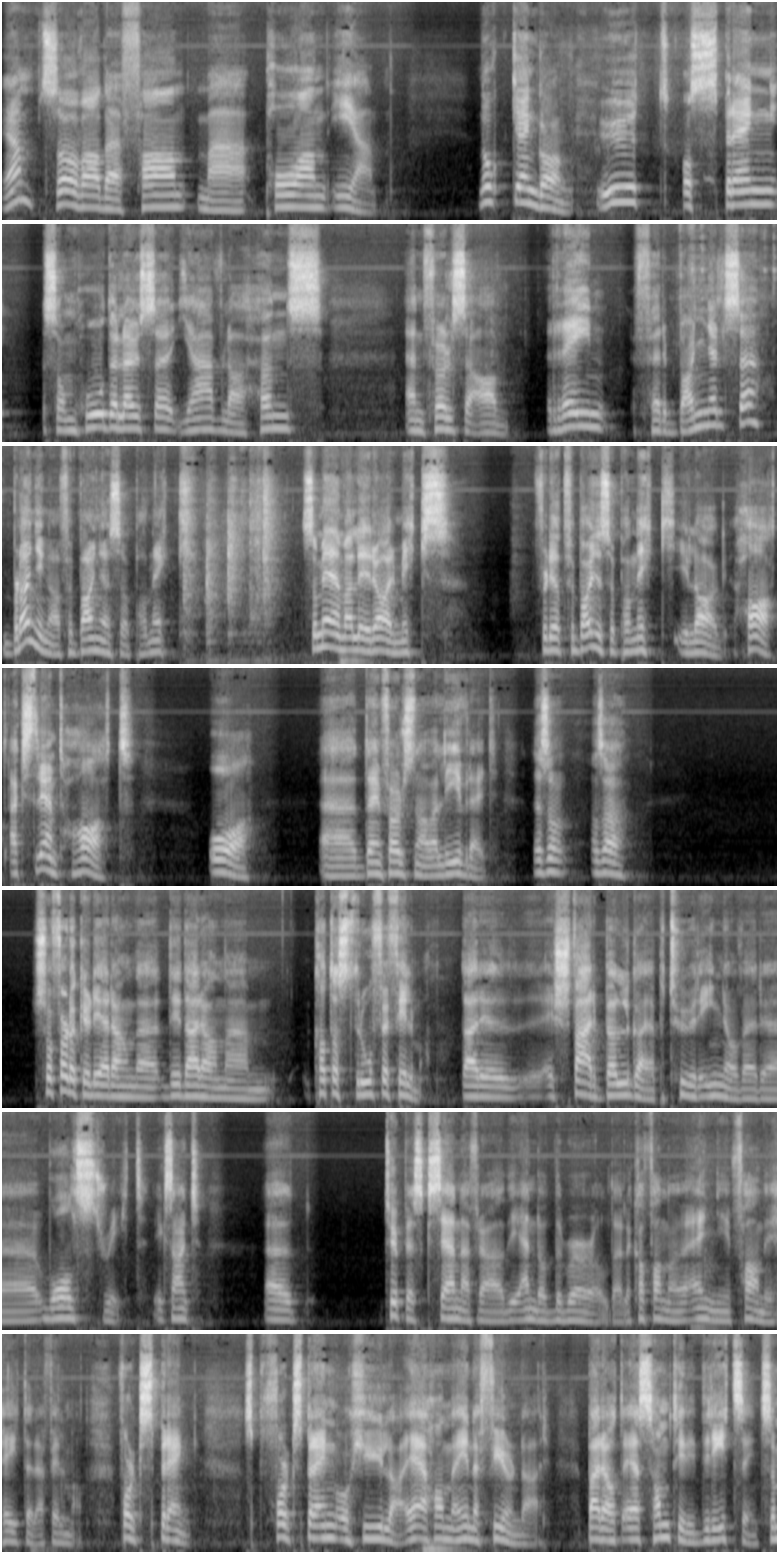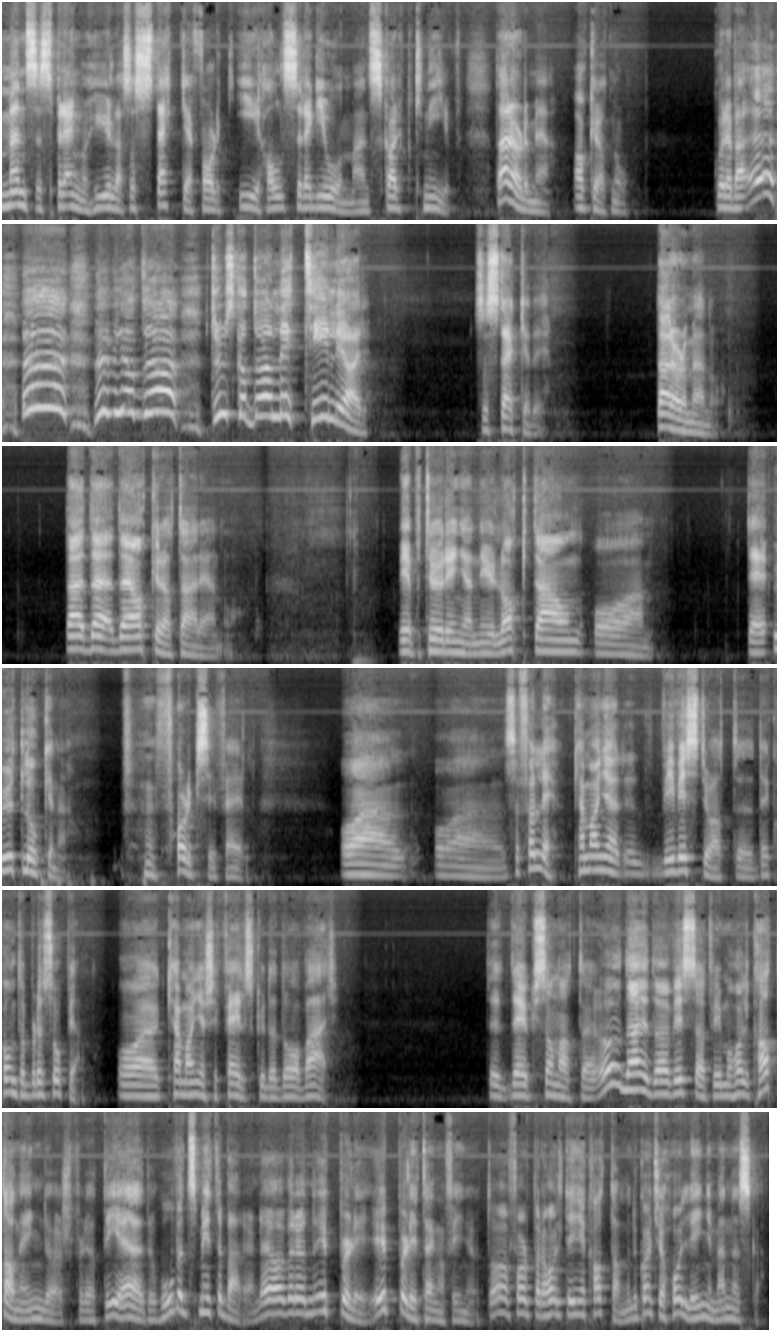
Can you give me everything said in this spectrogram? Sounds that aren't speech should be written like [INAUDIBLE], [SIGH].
Ja, så var det faen meg på'n igjen. Nok en gang. Ut og spreng som hodeløse jævla høns. En følelse av ren forbannelse. Blanding av forbannelse og panikk. Som er en veldig rar miks. Fordi at forbannelse og panikk i lag, hat, ekstremt hat, og eh, den følelsen av å være livredd Det er som, altså Se for dere de, de der um, katastrofefilmene. Der eh, ei svær bølge er på tur innover uh, Wall Street. Ikke sant? Uh, typisk scene fra The End of the World, eller hva faen enn i faen de heter, de filmene. Folk sprenger. Folk sprenger og hyler. Er han ene fyren der. Bare at jeg er samtidig dritsint. Så mens jeg sprenger og hyler, så stikker folk i halsregionen med en skarp kniv. Der har du med, akkurat nå. Hvor jeg bare Vi vil dø! Du skal dø litt tidligere! Så stikker de. Der er du med nå. Det, det, det er akkurat der jeg er nå. Vi er på tur inn i en ny lockdown, og um, det er utelukkende [LAUGHS] folk sier feil. Og, uh, og uh, selvfølgelig, hvem andre Vi visste jo at uh, det kom til å blusse opp igjen. Og hvem andre sin feil skulle det da være? Det, det er jo ikke sånn at uh, Å nei, da visste jeg at vi må holde kattene innendørs, fordi at de er hovedsmittebæreren. Det har vært en ypperlig, ypperlig ting å finne ut. Da har folk bare holdt inne katter, men du kan ikke holde inne mennesker.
